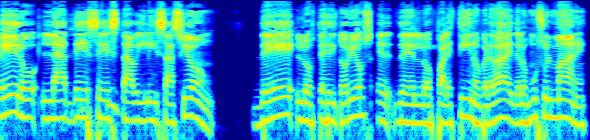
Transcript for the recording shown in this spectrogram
pero la desestabilización de los territorios eh, de los palestinos, ¿verdad? Y de los musulmanes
